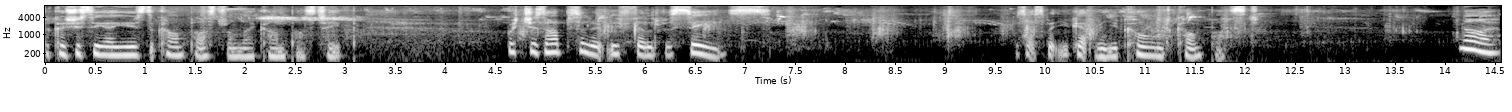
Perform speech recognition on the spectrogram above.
because you see I used the compost from my compost heap, which is absolutely filled with seeds. Because that's what you get when you cold compost. Now,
